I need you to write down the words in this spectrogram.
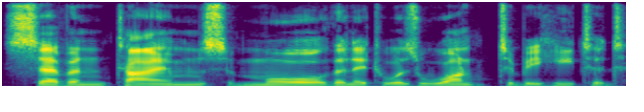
seven times more than it was wont to be heated.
